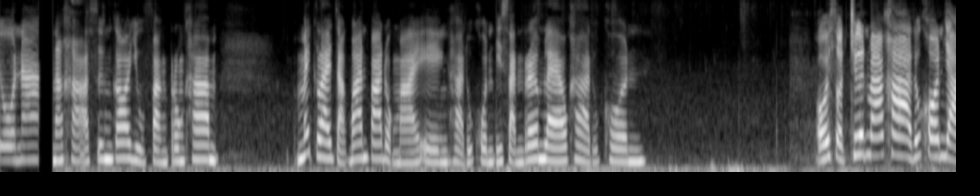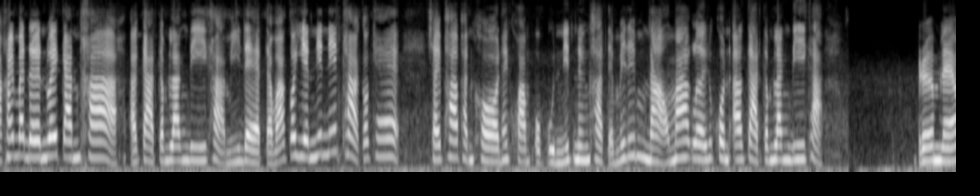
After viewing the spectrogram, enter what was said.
โยนา นะคะ ซึ่งก็อยู่ฝั่งตรงข้าม ไม่ไกลจากบ้านป้าดอกไม้เองค่ะ ทุกคนสีสันเริ่มแล้วค่ะ ทุกคน โอ้ยสดชื่นมากค่ะ ทุกคนอยากให้มาเดินด้วยกันค่ะ อากาศกำลังดีค่ะ มีแดด แต่ว่าก็เย็นนิดๆค่ะ ก็แค่ใช้ผ้าพันคอให้ความอบอุ่นนิดนึงค่ะ แต่ไม่ได้หนาวมากเลย ทุกคนอากาศกำลังดีค่ะ เริ่มแล้ว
